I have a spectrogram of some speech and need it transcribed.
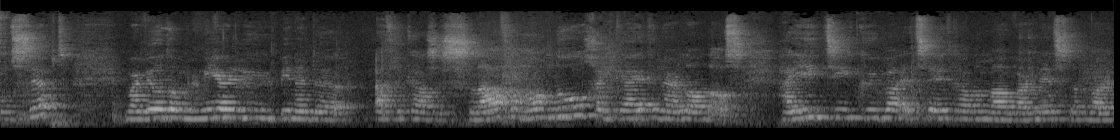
concept. Maar wil dan meer nu binnen de Afrikaanse slavenhandel gaan kijken naar landen als Haiti, Cuba, etc. Allemaal waar mensen dan maar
